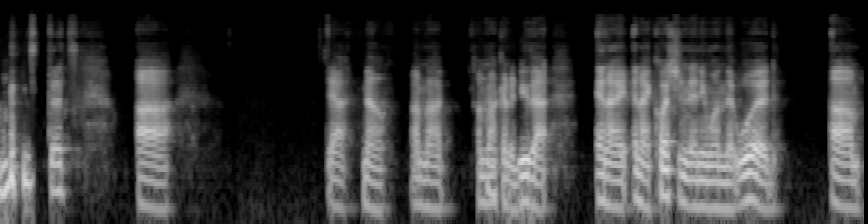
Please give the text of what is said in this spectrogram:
Mm-hmm. that's uh, yeah, no, I'm not. I'm not going to do that. And I and I question anyone that would. Um,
